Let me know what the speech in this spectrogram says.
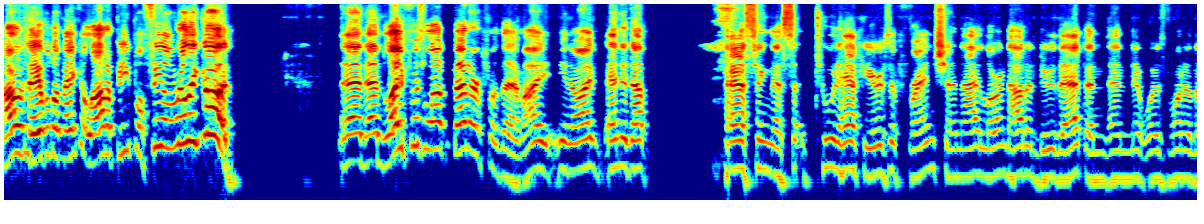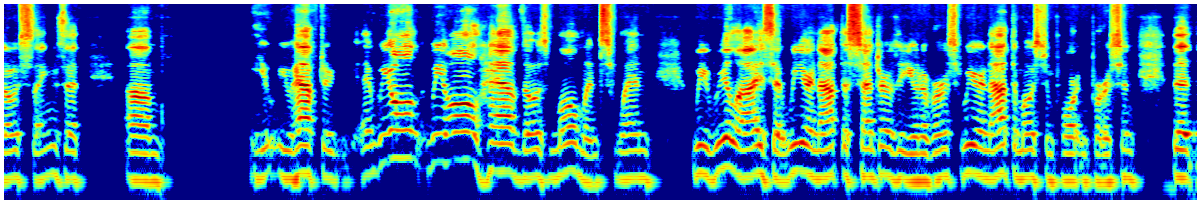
I was able to make a lot of people feel really good. And and life was a lot better for them. I, you know, I ended up passing this two and a half years of French and I learned how to do that. And and it was one of those things that um you you have to and we all we all have those moments when we realize that we are not the center of the universe. We are not the most important person. That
